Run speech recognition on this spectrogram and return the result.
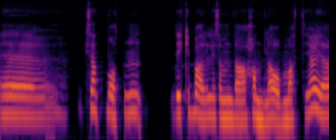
Eh, ikke sant, måten det ikke bare liksom da handla om at ja, ja,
